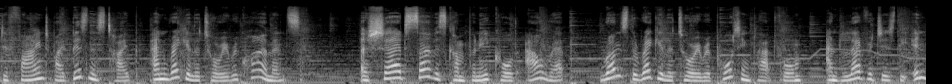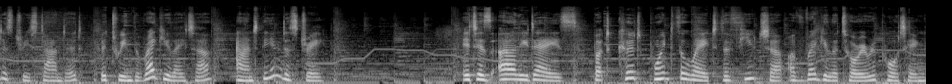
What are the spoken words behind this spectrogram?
defined by business type and regulatory requirements. A shared service company called Aurep runs the regulatory reporting platform and leverages the industry standard between the regulator and the industry. It is early days, but could point the way to the future of regulatory reporting.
